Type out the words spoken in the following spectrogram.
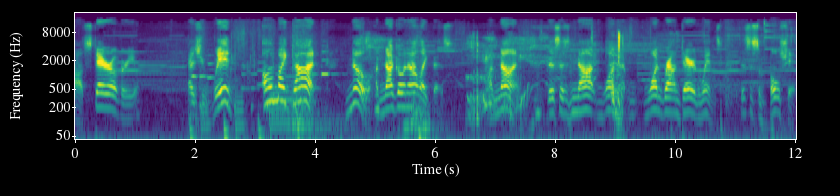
I'll stare over you as you win. Oh my god. No, I'm not going out like this. I'm not. This is not one one round Darren wins. This is some bullshit.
